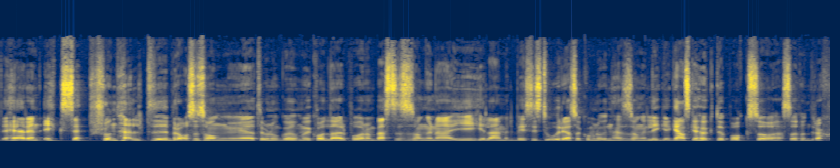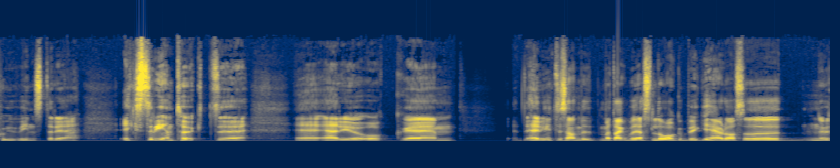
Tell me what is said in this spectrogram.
det här är en exceptionellt bra säsong. Jag tror nog om vi kollar på de bästa säsongerna i hela MLBs historia så kommer nog den här säsongen ligga ganska högt upp också. Alltså 107 vinster är extremt högt, eh, eh är det ju, och eh, det här är ju intressant med, med tanke på deras lagbygge här då, så nu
